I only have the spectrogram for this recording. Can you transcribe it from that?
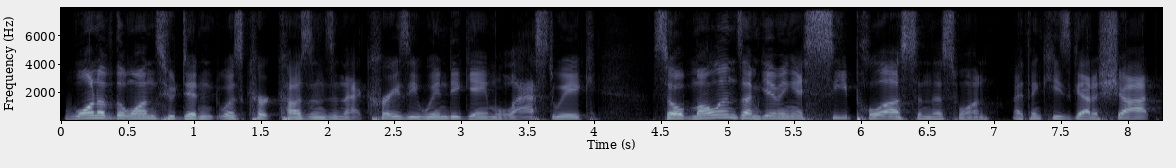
One of the ones who didn't was Kirk Cousins in that crazy windy game last week. So Mullens, I'm giving a C plus in this one. I think he's got a shot.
